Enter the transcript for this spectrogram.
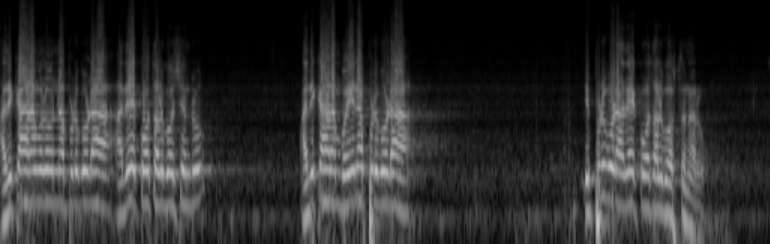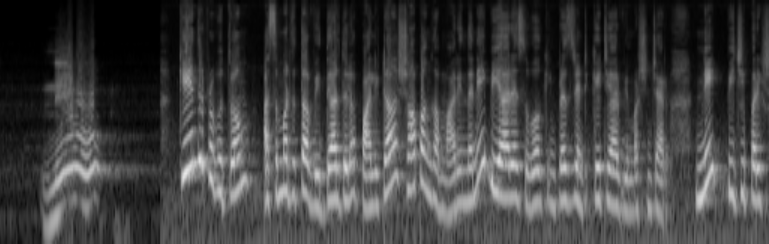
అధికారంలో ఉన్నప్పుడు కూడా అదే కోతలు కోసినరు అధికారం పోయినప్పుడు కూడా ఇప్పుడు కూడా అదే కోతలు కోస్తున్నారు. నీవు కేంద్ర ప్రభుత్వం అసమర్థత విద్యార్థుల పాలిట శాపంగా మారిందని బీఆర్ఎస్ వర్కింగ్ ప్రెసిడెంట్ కేటీఆర్ విమర్శించారు. నీట్ పీజీ పరీక్ష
